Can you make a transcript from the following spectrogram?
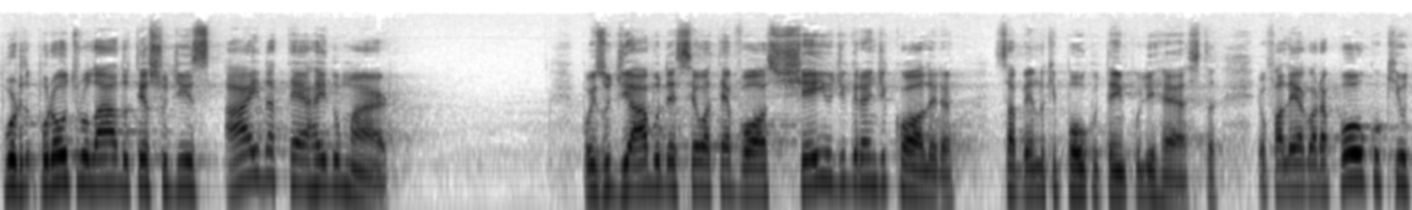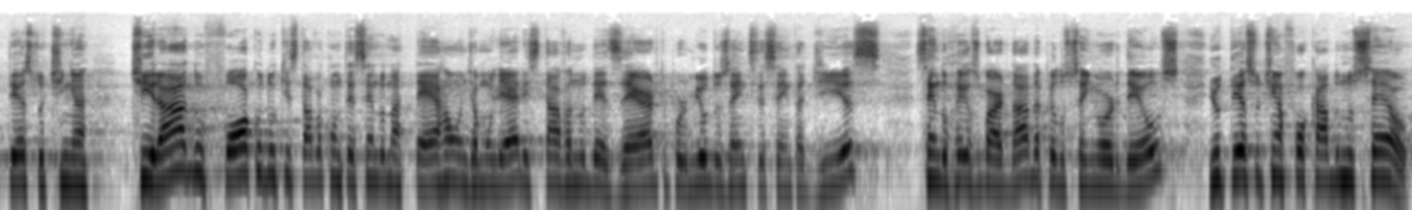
Por, por outro lado, o texto diz: Ai da terra e do mar, pois o diabo desceu até vós, cheio de grande cólera, sabendo que pouco tempo lhe resta. Eu falei agora há pouco que o texto tinha tirado o foco do que estava acontecendo na terra, onde a mulher estava no deserto por 1260 dias, sendo resguardada pelo Senhor Deus, e o texto tinha focado no céu.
